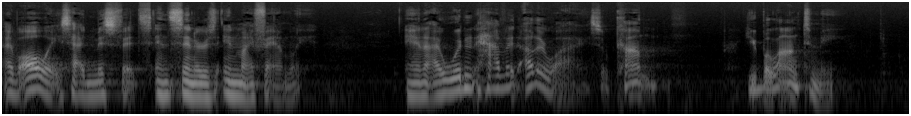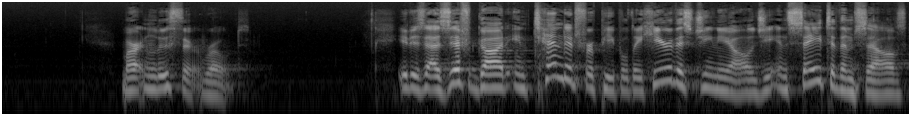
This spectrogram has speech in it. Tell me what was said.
I've always had misfits and sinners in my family, and I wouldn't have it otherwise. So come, you belong to me. Martin Luther wrote, It is as if God intended for people to hear this genealogy and say to themselves,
